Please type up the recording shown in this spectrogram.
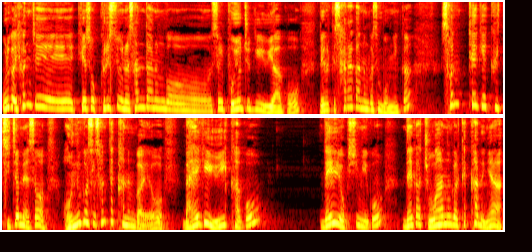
우리가 현재 계속 그리스도인을 산다는 것을 보여주기 위하고 내가 그렇게 살아가는 것은 뭡니까? 선택의 그 지점에서 어느 것을 선택하는 거예요. 나에게 유익하고 내 욕심이고 내가 좋아하는 걸 택하느냐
